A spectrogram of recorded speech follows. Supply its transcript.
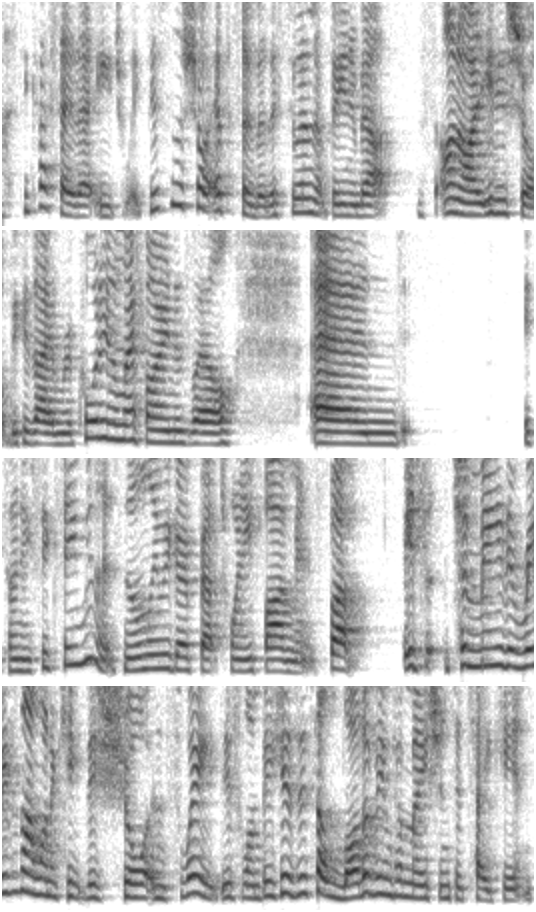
I think I say that each week. This was a short episode, but this still ended up being about. Oh no, it is short because I am recording on my phone as well, and it's only 16 minutes. Normally we go for about 25 minutes, but it's to me the reason I want to keep this short and sweet. This one because it's a lot of information to take in.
